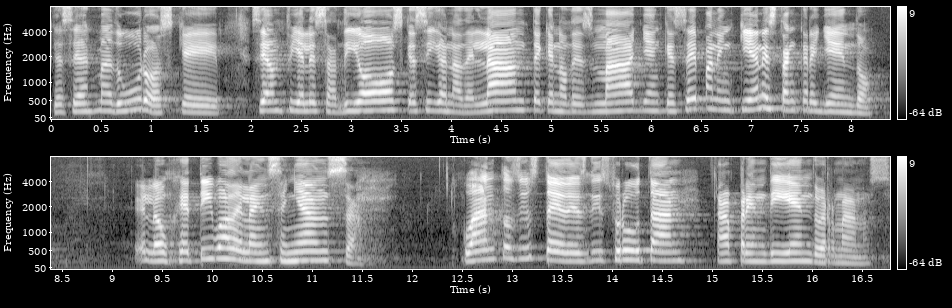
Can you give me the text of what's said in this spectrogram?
que sean maduros, que sean fieles a Dios, que sigan adelante, que no desmayen, que sepan en quién están creyendo. El objetivo de la enseñanza. ¿Cuántos de ustedes disfrutan aprendiendo, hermanos?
